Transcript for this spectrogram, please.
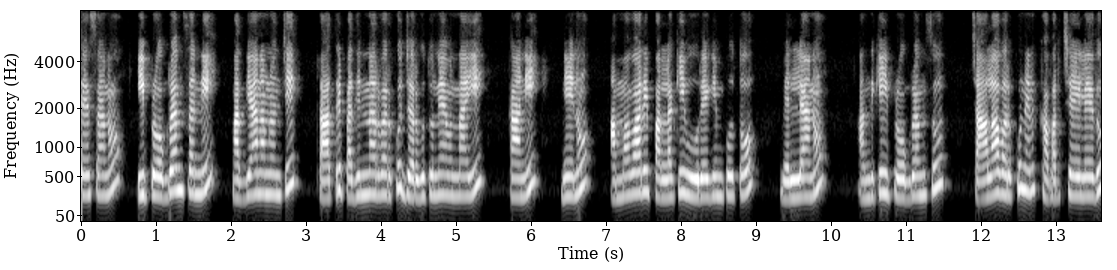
చేశాను. ఈ ప్రోగ్రామ్స్ అన్ని మధ్యాహ్నం నుంచి రాత్రి పదిన్నర వరకు జరుగుతూనే ఉన్నాయి. కానీ నేను అమ్మవారి పల్లకి ఊరేగింపుతో వెళ్ళాను. అందుకే ఈ ప్రోగ్రామ్స్ చాలా వరకు నేను కవర్ చేయలేదు.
